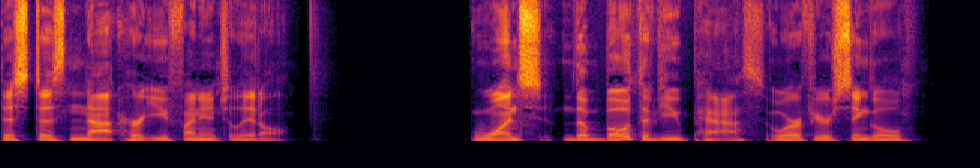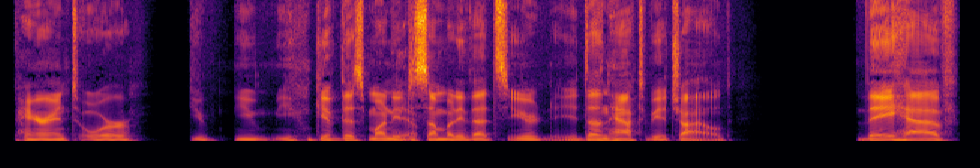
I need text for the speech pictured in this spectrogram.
This does not hurt you financially at all. Once the both of you pass, or if you're a single parent, or you you you give this money to somebody that's your it doesn't have to be a child. They have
